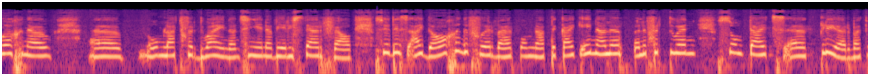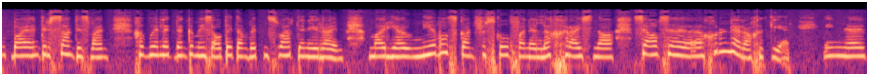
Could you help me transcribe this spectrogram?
oog nou uh hom laat verdwyn, dan sien jy nou weer die sterveld. So dis uitdagende voorwerp om na te kyk en hulle hulle vertoon soms 'n uh, kleur wat ook baie interessant is want gewoonlik dink 'n mens altyd aan wit en swart in die ruim, maar jou nevels kan verskil van 'n liggrys na selfs 'n groenerige kleur. En uh,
